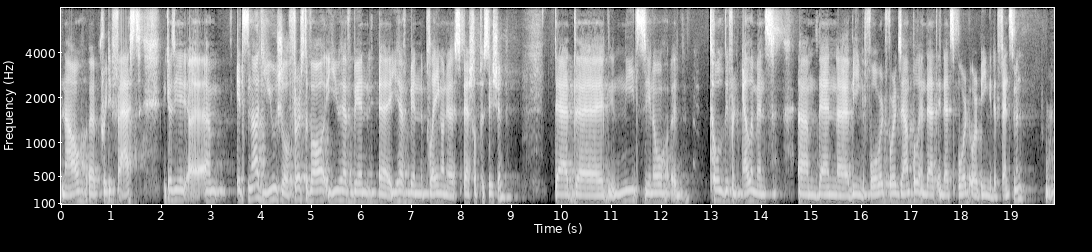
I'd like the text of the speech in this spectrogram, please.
now uh, pretty fast because uh, um, it's not usual. First of all, you have been uh, you have been playing on a special position that needs you know total different elements um, than uh, being a forward, for example, in that in that sport, or being a defenseman. Mm-hmm.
